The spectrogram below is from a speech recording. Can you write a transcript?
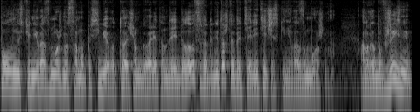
полностью невозможно само по себе. Вот то, о чем говорит Андрей Белоусов, это не то, что это теоретически невозможно. Оно как бы в жизни,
